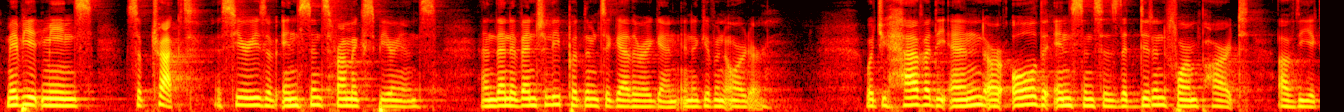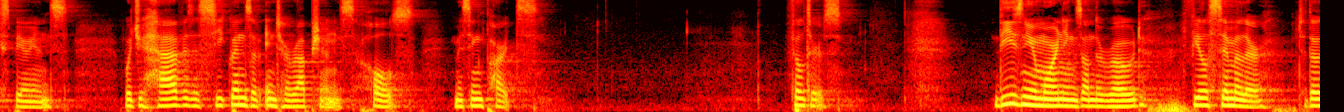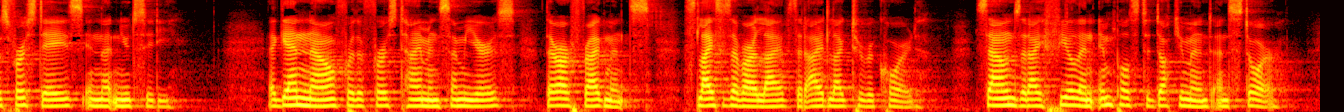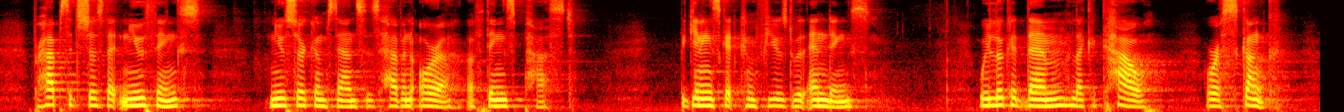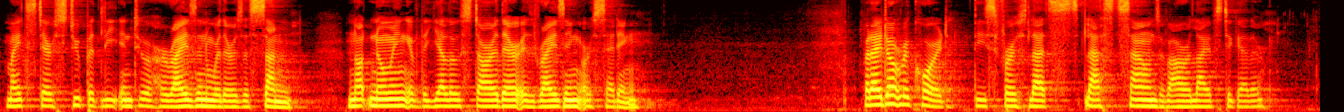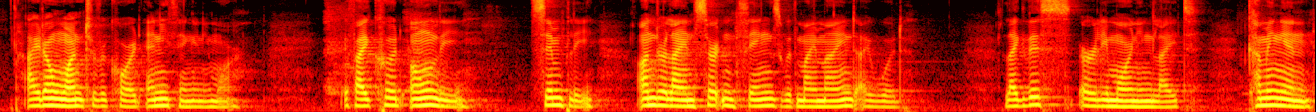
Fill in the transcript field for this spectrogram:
Maybe it means subtract a series of instants from experience and then eventually put them together again in a given order. What you have at the end are all the instances that didn't form part of the experience what you have is a sequence of interruptions, holes, missing parts. Filters. These new mornings on the road feel similar to those first days in that new city. Again, now, for the first time in some years, there are fragments, slices of our lives that I'd like to record, sounds that I feel an impulse to document and store. Perhaps it's just that new things, New circumstances have an aura of things past. Beginnings get confused with endings. We look at them like a cow or a skunk might stare stupidly into a horizon where there is a sun, not knowing if the yellow star there is rising or setting. But I don't record these first last, last sounds of our lives together. I don't want to record anything anymore. If I could only, simply, underline certain things with my mind, I would. Like this early morning light coming in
